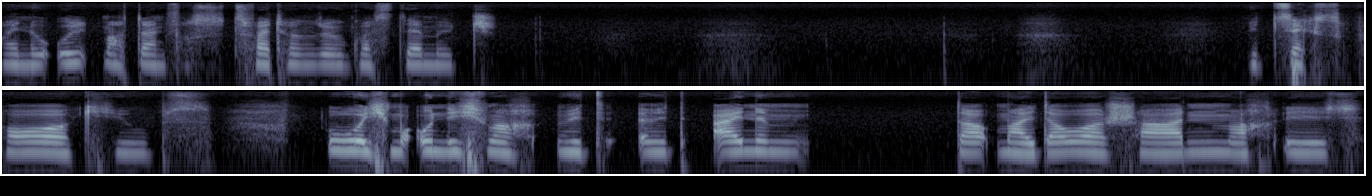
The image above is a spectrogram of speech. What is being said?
Meine Ult macht einfach so 2000 irgendwas Damage. Mit 6 Power Cubes. Oh, ich und ich mach mit mit einem da mal Dauerschaden mache ich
